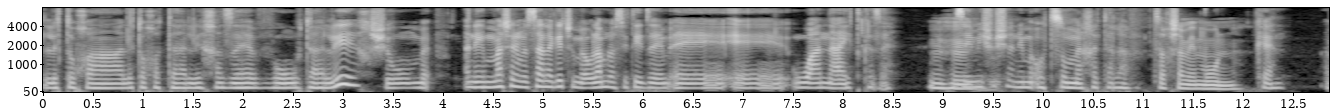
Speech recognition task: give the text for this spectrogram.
לתוך, ה, לתוך התהליך הזה, והוא תהליך שהוא, אני, מה שאני מנסה להגיד, שמעולם לא עשיתי את זה עם אה, אה, one night כזה. מהמם. זה מישהו שאני מאוד סומכת עליו. צריך שם אימון. כן. Mm-hmm.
